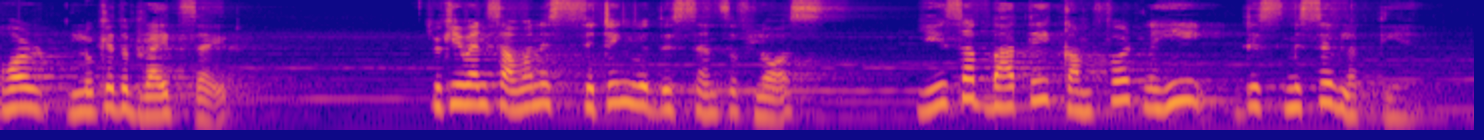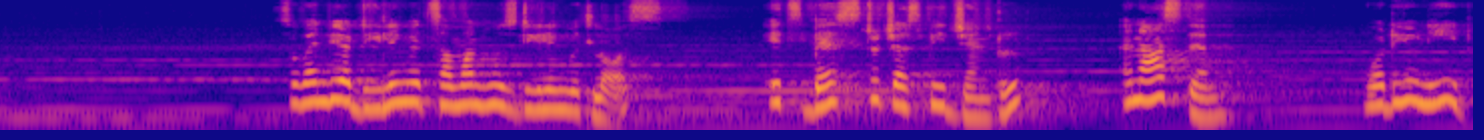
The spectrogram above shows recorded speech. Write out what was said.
और look at the bright side क्योंकि when someone is sitting with this sense of loss ये सब बातें कंफर्ट नहीं डिसमिसिव लगती हैं। When we are dealing with someone who is dealing with loss it's best to just be gentle and ask them what do you need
